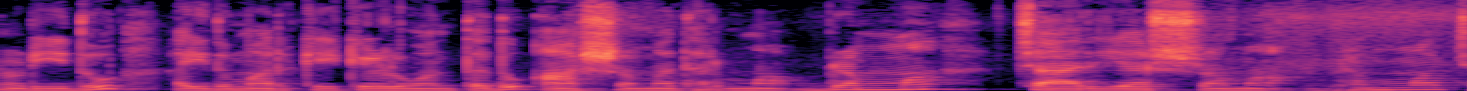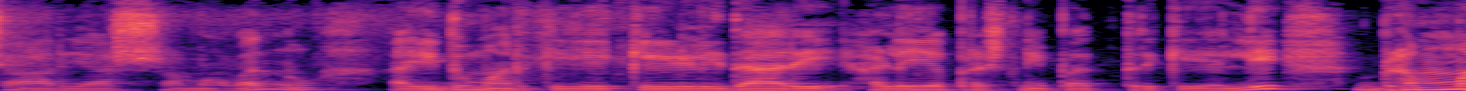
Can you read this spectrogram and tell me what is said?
ನೋಡಿ, ಇದು ಐದು ಮಾರ್ಕಿಗೆ ಕೇಳುವಂಥದ್ದು. ಆಶ್ರಮ ಧರ್ಮ, ಬ್ರಹ್ಮಚಾರ್ಯಾಶ್ರಮ. ಬ್ರಹ್ಮಚಾರ್ಯಾಶ್ರಮವನ್ನು ಐದು ಮಾರ್ಕಿಗೆ ಕೇಳಿದ್ದಾರೆ. ಹಳೆಯ ಪ್ರಶ್ನೆ ಪತ್ರಿಕೆಯಲ್ಲಿ ಬ್ರಹ್ಮ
